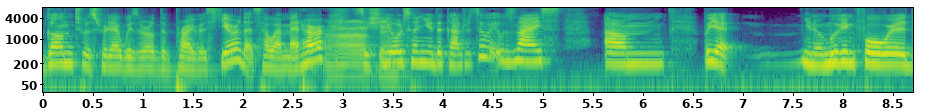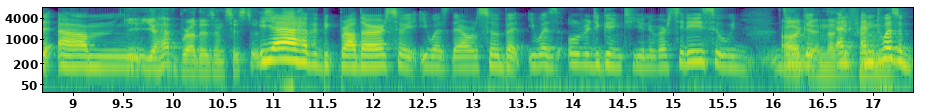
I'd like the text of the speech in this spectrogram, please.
gone to Australia with her the previous year. That's how I met her. Ah, so she also knew the country. So it was nice. Um, but yeah, you know, moving forward. Um, You, have brothers and sisters? yeah, I have a big brother, so he was there also, but he was already going to university, so we didn't Okay, go, not and, and it was a,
